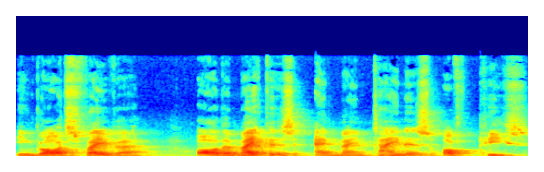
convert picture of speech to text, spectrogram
in God's favor, are the makers and maintainers of peace,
